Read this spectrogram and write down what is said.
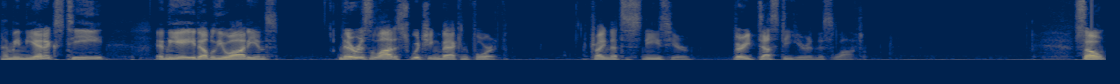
I mean the NXT and the AEW audience, there is a lot of switching back and forth. I'm trying not to sneeze here. Very dusty here in this loft. So,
